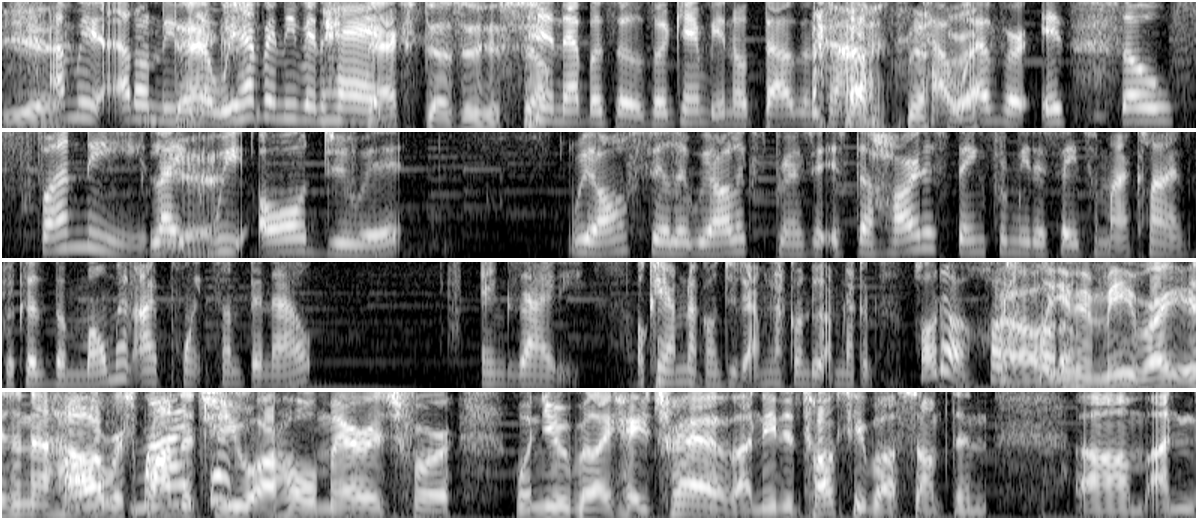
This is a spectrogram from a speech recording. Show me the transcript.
Yeah. I mean, I don't even know. We haven't even had Dax does it himself. ten episodes, so it can't be no thousand times. know, right? However, it's so funny. Like Yeah. we all do it. We all feel it. We all experience it. It's the hardest thing for me to say to my clients because the moment I point something out, anxiety. Okay, I'm not gonna do that. I'm not gonna do. It. I'm not gonna. Hold on. Hold on. Oh, hold even on. me, right? Isn't that how Oh I responded to you our whole marriage for when you would be like, "Hey, Trav, I need to talk to you about something." Um, I,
